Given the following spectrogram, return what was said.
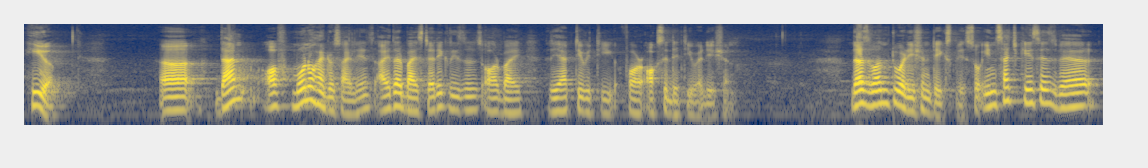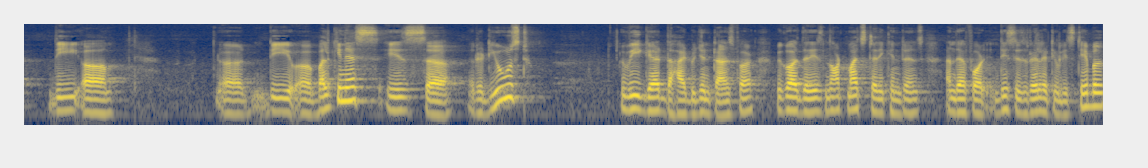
here than of monohydrosilanes either by steric reasons or by reactivity for oxidative addition. Thus 1 2 addition takes place. So, in such cases where the uh, uh, the uh, bulkiness is uh, reduced we get the hydrogen transfer because there is not much steric hindrance and therefore this is relatively stable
